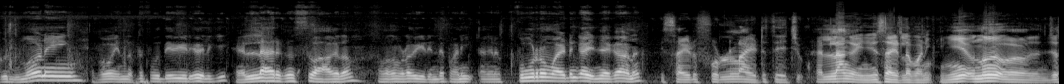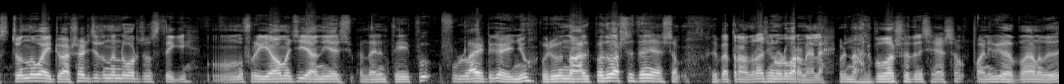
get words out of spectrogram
ഗുഡ് മോർണിംഗ് അപ്പോൾ ഇന്നത്തെ പുതിയ വീഡിയോയിലേക്ക് എല്ലാവർക്കും സ്വാഗതം. അപ്പോൾ നമ്മുടെ വീടിന്റെ പണി അങ്ങനെ പൂർണമായിട്ടും കഴിഞ്ഞേക്കാണ്. ഈ സൈഡ് ഫുള്ളായിട്ട് തേച്ചു. എല്ലാം കഴിഞ്ഞു ഈ സൈഡിലെ പണി. ഇനി ഒന്ന് ജസ്റ്റ് ഒന്ന് വൈറ്റ് വാഷ് അടിച്ചിരുന്നുണ്ട് കുറച്ച് ദിവസത്തേക്ക്. ഒന്ന് ഫ്രീ ആവുമ്പോൾ ചെയ്യാമെന്ന് വിചാരിച്ചു. എന്തായാലും തേപ്പ് ഫുള്ളായിട്ട് കഴിഞ്ഞു. ഒരു നാല്പത് വർഷത്തിന് ശേഷം ഇതിപ്പോൾ എത്രാമത്തെ പ്രാവശ്യം എന്നോട് പറഞ്ഞല്ലേ? ഒരു നാല്പത് വർഷത്തിന് ശേഷം പണി തീർന്നതാണിത്.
